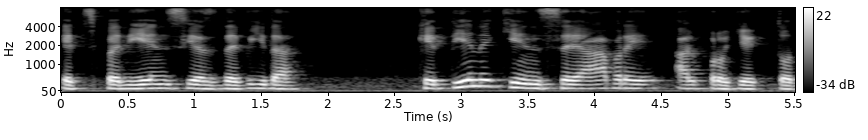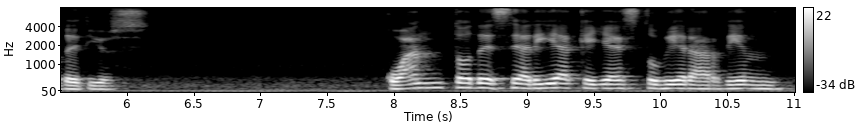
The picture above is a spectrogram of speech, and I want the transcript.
experiencias de vida que tiene quien se abre al proyecto de Dios. Cuánto desearía que ya estuviera ardiendo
